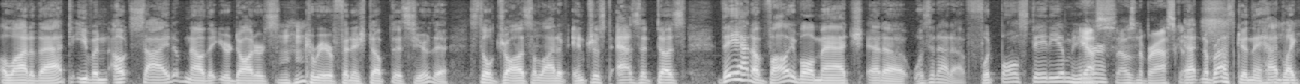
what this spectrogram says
a lot of that, even outside of now that your daughter's Mm-hmm. career finished up this year. That still draws a lot of interest, as it does. They had a volleyball match at a was it at a football stadium here? Yes, that was Nebraska. At Nebraska, and they had like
